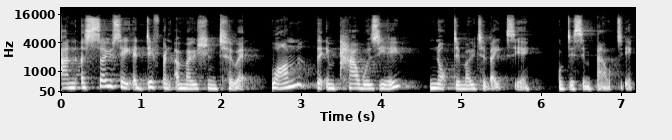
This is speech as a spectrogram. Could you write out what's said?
and associate a different emotion to it. One that empowers you, not demotivates you or disempowers you.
